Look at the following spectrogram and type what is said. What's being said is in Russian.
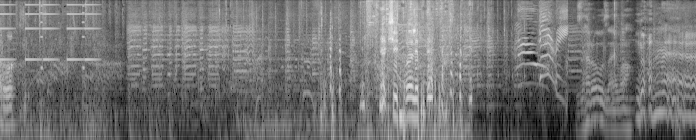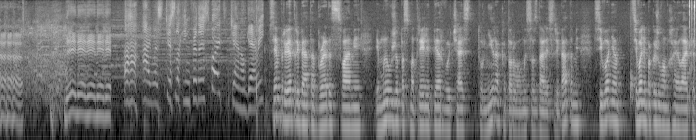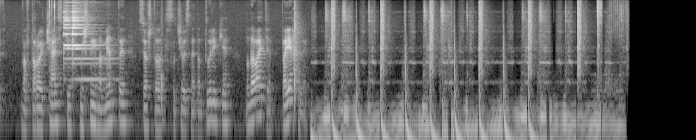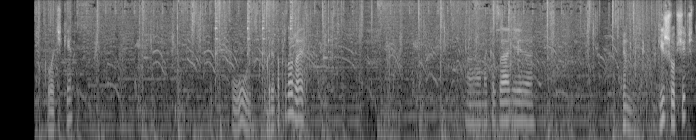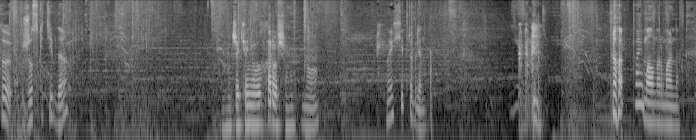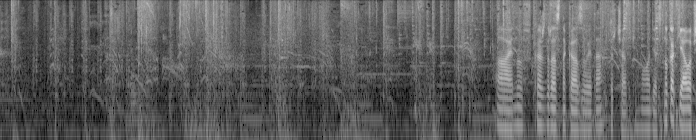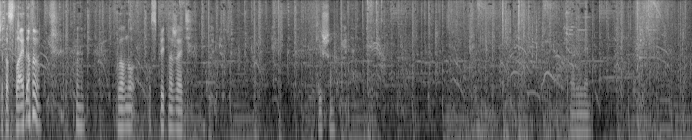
Хорош. Еще и троллит. Здорово, заебал. Gary. Всем привет, ребята, Брэдес с вами, и мы уже посмотрели первую часть турнира, которого мы создали с ребятами. Сегодня, сегодня покажу вам хайлайты во второй части, смешные моменты, все, что случилось на этом турике. Ну давайте, поехали! Кочки. У, конкретно продолжает. А, наказание. Блин, Гиш вообще что-то жесткий тип, да? Ну, Джеки у него хороший. Ну. Ну и хитрый, блин. Поймал нормально. Ай, ну каждый раз наказывает, а, перчатки. Молодец. Ну как я вообще-то слайдом. Главное успеть нажать. Киша. Блин.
